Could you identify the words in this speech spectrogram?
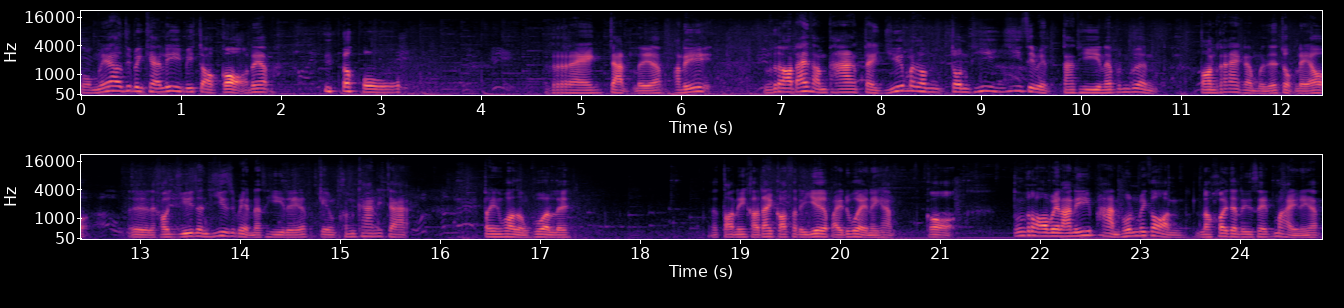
สมแล้วที่เป็นแครี่มีเจอกเกาะนะครับโอ้โหแรงจัดเลยครับอันนี้เราได้สามทางแต่ยื้อมาจนจนที่ 21 นาทีนะเพื่อนๆ ตอนแรกอะเหมือนจะจบแล้ว เออแต่เขายื้อจน 21 นาทีเลยครับ เกมค่อนข้างที่จะตึงพอสมควรเลย แล้วตอนนี้เขาได้กอสเตเยอร์ไปด้วยนะครับ ก็ต้องรอเวลานี้ผ่านพ้นไปก่อน เราค่อยจะรีเซ็ตใหม่นะครับ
